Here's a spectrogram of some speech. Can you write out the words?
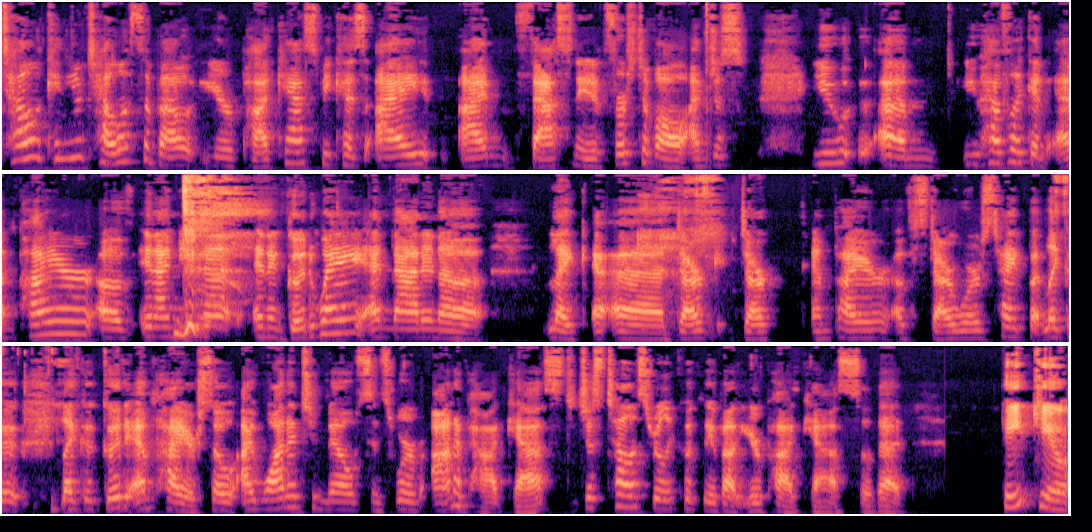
tell can you tell us about your podcast because i i'm fascinated first of all i'm just you um you have like an empire of and i mean that in a good way and not in a like a, dark dark empire of Star Wars type, but like a like a good empire. So I wanted to know since we're on a podcast, just tell us really quickly about your podcast so that Thank you.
